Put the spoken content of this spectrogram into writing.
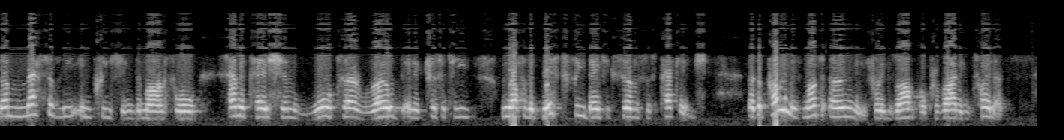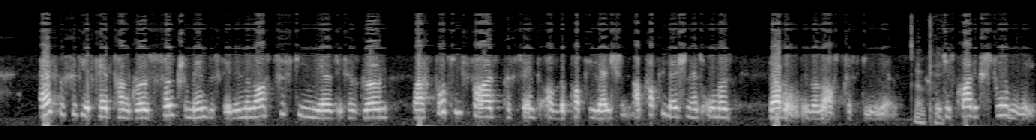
the massively increasing demand for sanitation, water, roads, electricity. We offer the best free basic services package but the problem is not only, for example, providing toilets. As the city of Cape Town grows so tremendously, and in the last 15 years it has grown by 45% of the population. Our population has almost doubled in the last 15 years, okay. which is quite extraordinary.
